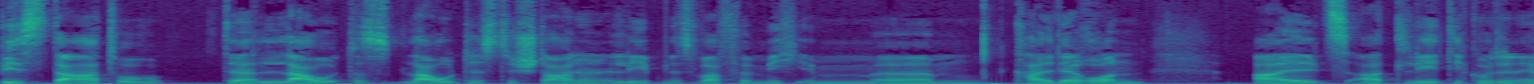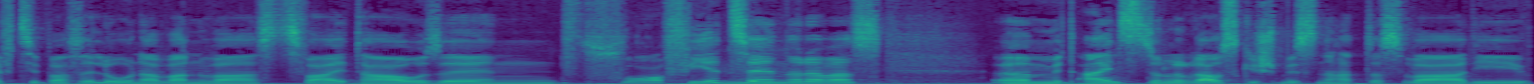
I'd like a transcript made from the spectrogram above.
bis dato der laut, das lauteste Stadionerlebnis war für mich im ähm, Calderon, als Atletico den FC Barcelona, wann war es? 2014 mhm. oder was? Ähm, mit 1-0 rausgeschmissen hat. Das war die,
